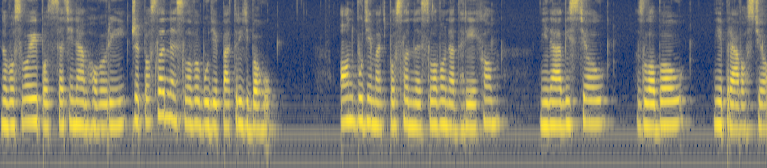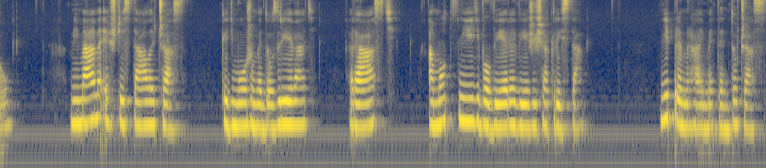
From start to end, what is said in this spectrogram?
no vo svojej podstate nám hovorí, že posledné slovo bude patriť Bohu. On bude mať posledné slovo nad hriechom, nenávisťou, zlobou, neprávosťou. My máme ešte stále čas, keď môžeme dozrievať, rásť a mocnieť vo viere v Ježiša Krista. Nepremrhajme tento čas.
